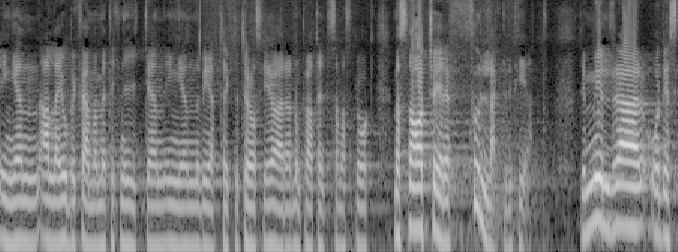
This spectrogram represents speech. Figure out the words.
Ingen, alla är obekväma med tekniken, ingen vet riktigt hur de ska göra, de pratar inte samma språk. Men snart så är det full aktivitet. Det myllrar och det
